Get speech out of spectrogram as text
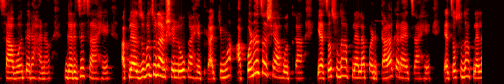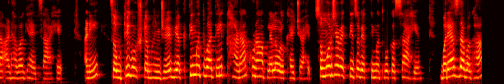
सावध राहणं गरजेचं आहे. आपल्या आजूबाजूला असे लोक आहेत का? किंवा आपणच असे आहोत का? याचा सुद्धा आपल्याला पडताळा करायचा आहे. याचा सुद्धा आपल्याला आढावा घ्यायचा आहे. आणि चौथी गोष्ट म्हणजे व्यक्तिमत्वातील खाणाखुणा आपल्याला ओळखायचे आहेत. समोरच्या व्यक्तीचं व्यक्तिमत्व कसं आहे? बऱ्याचदा बघा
